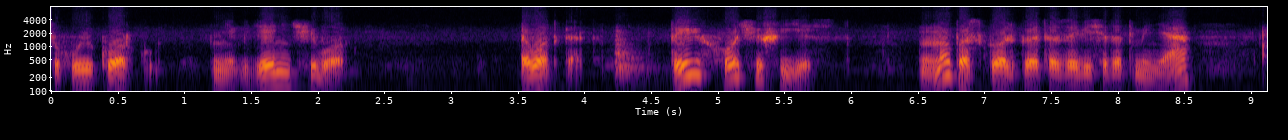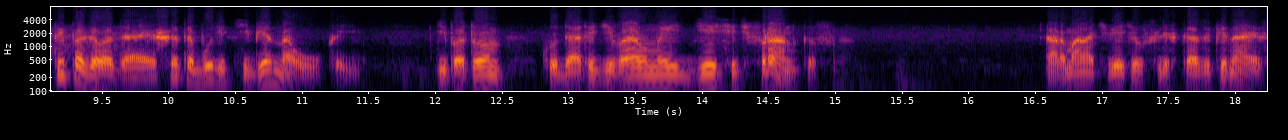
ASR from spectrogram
сухую корку. Нигде ничего. Вот как. Ты хочешь есть. Но поскольку это зависит от меня, ты поголодаешь, это будет тебе наукой. И потом, куда ты девал мои десять франков?» Арман ответил, слегка запинаясь.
